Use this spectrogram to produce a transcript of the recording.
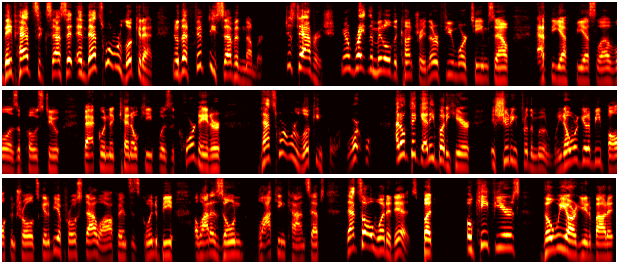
they've had success, and that's what we're looking at. You know, that 57 number, just average, you know, right in the middle of the country. And there are a few more teams now at the FBS level as opposed to back when uh, Ken O'Keefe was the coordinator. That's what we're looking for. We're, I don't think anybody here is shooting for the moon. We know we're going to be ball control. It's going to be a pro style offense. It's going to be a lot of zone blocking concepts. That's all what it is. But O'Keefe years, though we argued about it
